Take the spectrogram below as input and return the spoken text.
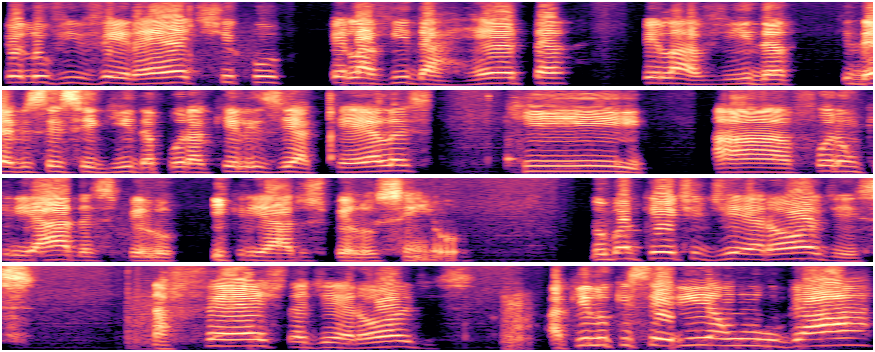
pelo viver ético, pela vida reta, pela vida que deve ser seguida por aqueles e aquelas que ah, foram criadas pelo e criados pelo Senhor. No banquete de Herodes, na festa de Herodes, aquilo que seria um lugar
